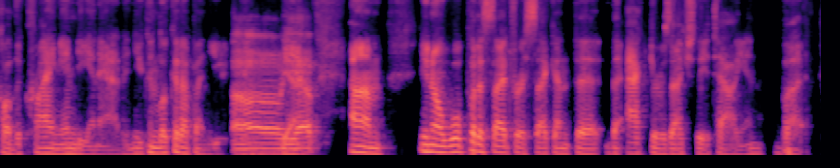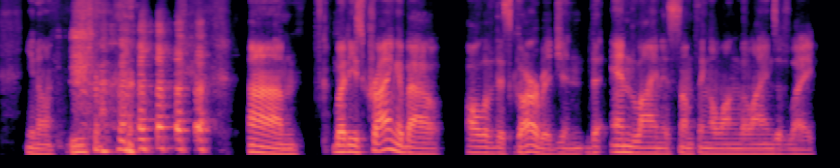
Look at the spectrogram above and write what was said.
called the crying indian ad. And you can look it up on youtube. Oh, Yeah. yep. um you know we'll put aside for a second that the actor is actually italian but you know um, but he's crying about all of this garbage, and the end line is something along the lines of like,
